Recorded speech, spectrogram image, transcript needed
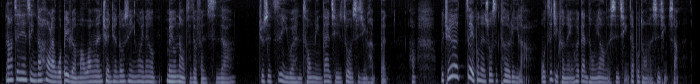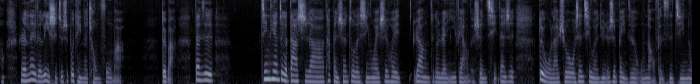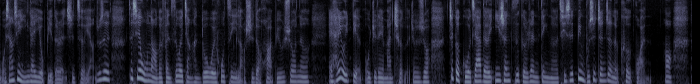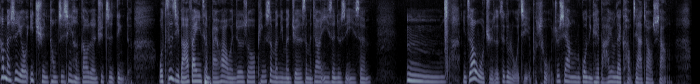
那这件事情到后来我被惹毛，完完全全都是因为那个没有脑子的粉丝啊，就是自以为很聪明，但其实做的事情很笨。好，我觉得这也不能说是特例啦，我自己可能也会干同样的事情，在不同的事情上。人类的历史就是不停的重复嘛，对吧？但是今天这个大师啊，他本身做的行为是会让这个仁医非常的生气，但是对我来说，我生气完全就是被你这个无脑粉丝激怒。我相信应该有别的人是这样，就是这些无脑的粉丝会讲很多维护自己老师的话，比如说呢，诶，还有一点我觉得也蛮扯的，就是说这个国家的医生资格认定呢，其实并不是真正的客观哦，他们是由一群同质性很高的人去制定的。我自己把它翻译成白话文，就是说，凭什么你们觉得什么叫医生就是医生？嗯，你知道，我觉得这个逻辑也不错。就像如果你可以把它用在考驾照上，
